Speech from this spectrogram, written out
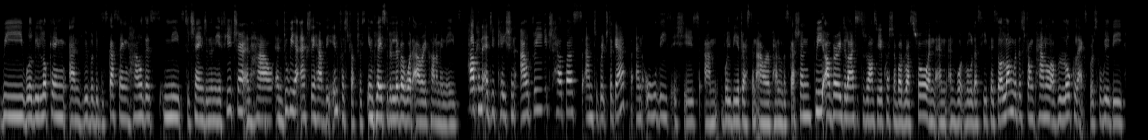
We will be looking and we will be discussing how this needs to change in the near future and how and do we actually have the infrastructures in place to deliver what our economy needs. How can education outreach help us um, to bridge the gap? And all these issues um, will be addressed in our panel discussion. We are very delighted to answer your question about Russ Shaw and, and, and what role does he play. So along with a strong panel of local experts who will be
